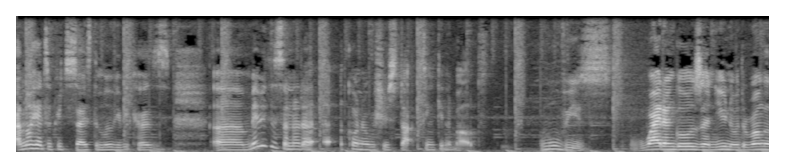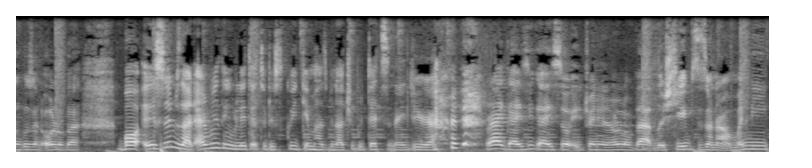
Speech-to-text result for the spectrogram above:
I'm not here to criticize the movie because um, maybe this is another uh, corner we should start thinking about. Movies. Wide angles and you know the wrong angles and all of that. But it seems that everything related to the squid game has been attributed to nigeria. Right guys? You guys saw it trending and all of that. The shapes is on our money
